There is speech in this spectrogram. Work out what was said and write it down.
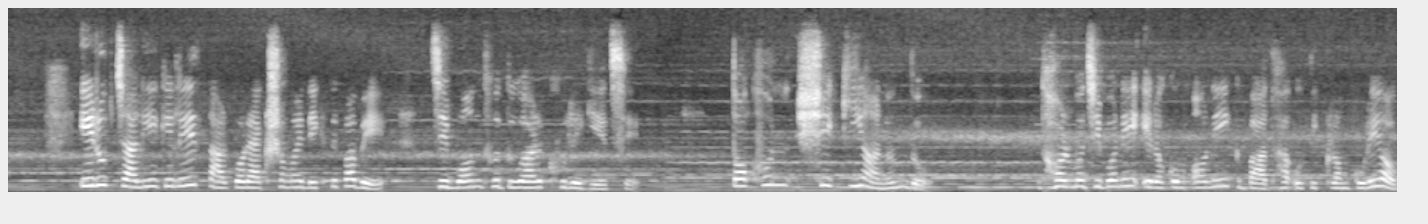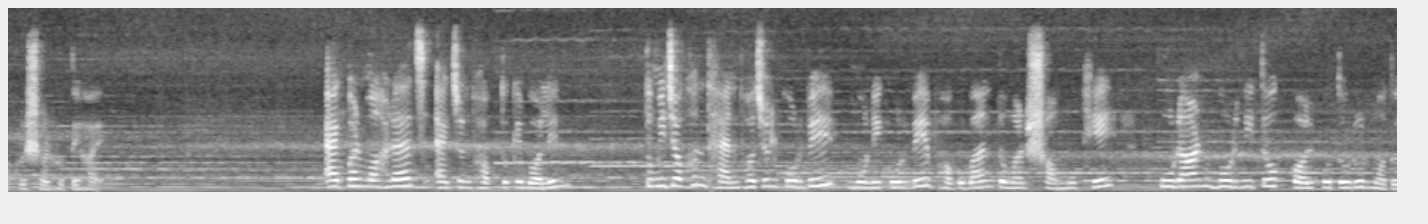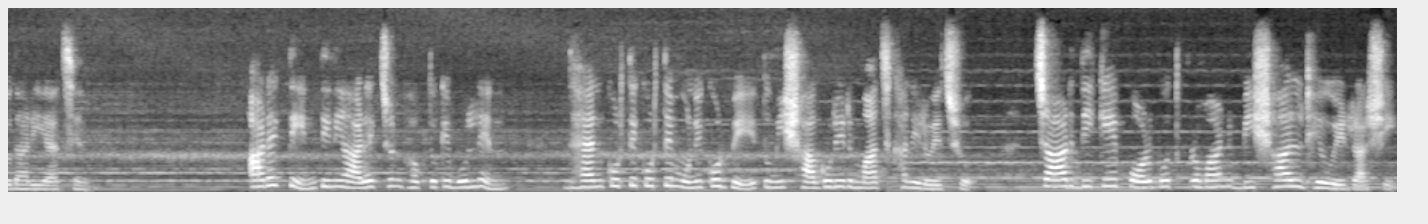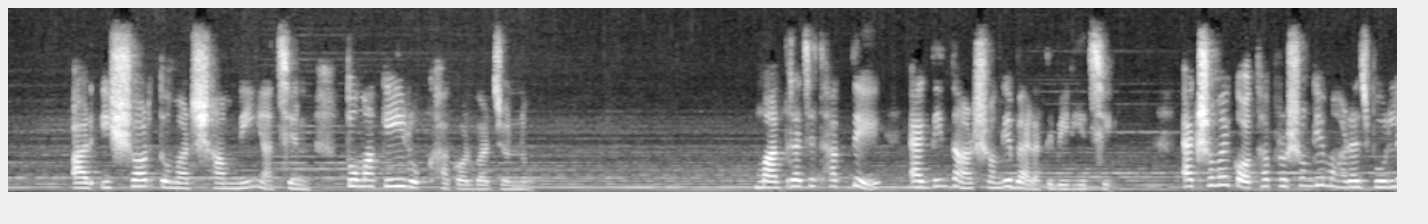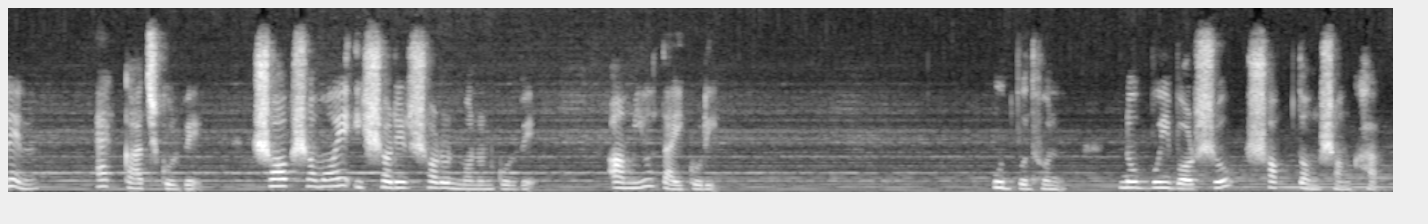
এরূপ চালিয়ে গেলে তারপর এক সময় দেখতে পাবে যে বন্ধ দুয়ার খুলে গিয়েছে। তখন সে কি আনন্দ? ধর্মজীবনে এরকম অনেক বাধা অতিক্রম করে অগ্রসর হতে হয়। একবার মহারাজ একজন ভক্তকে বলেন, তুমি যখন ধ্যান ভজন করবে, মনে করবে ভগবান তোমার সম্মুখে পুরাণ বর্ণিত কল্পতরুর মতো দাঁড়িয়ে আছেন। আর একদিন তিনি আরেকজন ভক্তকে বললেন, ধ্যান করতে করতে মনে করবে তুমি সাগরের মাঝখানে রয়েছ। চারদিকে পর্বত প্রমাণ বিশাল ঢেউয়ের রাশি। আর ঈশ্বর তোমার সামনেই আছেন, তোমাকেই রক্ষা করবার জন্য। মাদ্রাজে থাকতে একদিন তার সঙ্গে বেড়াতে বেরিয়েছি। একসময় কথা প্রসঙ্গে মহারাজ বললেন, এক কাজ করবে। সব সময় ঈশ্বরের স্মরণ মনন করবে। আমিও তাই করি। উদ্বোধন নব্বই বর্ষ সপ্তম সংখ্যা।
